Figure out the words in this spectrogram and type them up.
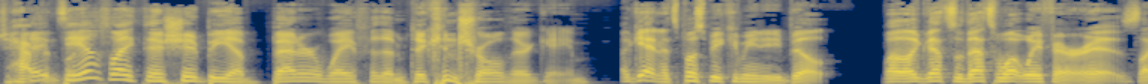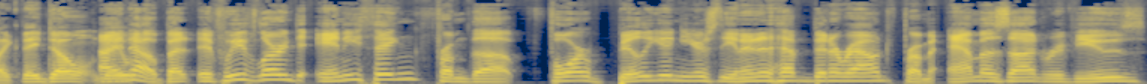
happens. It feels like there should be a better way for them to control their game. again, it's supposed to be community built. But like that's that's what Wayfarer is. Like they don't. They, I know, but if we've learned anything from the four billion years the internet have been around, from Amazon reviews,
